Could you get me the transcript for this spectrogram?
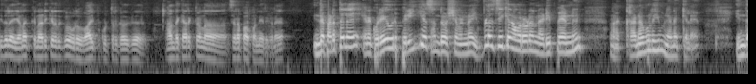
இதில் எனக்கு நடிக்கிறதுக்கு ஒரு வாய்ப்பு கொடுத்துருக்கிறதுக்கு அந்த கேரக்டர் நான் சிறப்பாக பண்ணியிருக்கிறேன். இந்த படத்தில் எனக்கு ஒரே ஒரு பெரிய சந்தோஷம் என்ன இவ்வளோ சீக்கிரம் அவரோட நடிப்பேன்னு நான் கனவுலையும் நினைக்கல. இந்த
